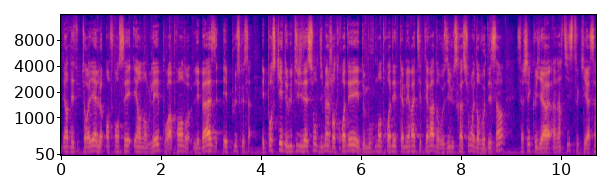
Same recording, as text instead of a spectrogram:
vers des tutoriels en français et en anglais pour apprendre les bases et plus que ça. Et pour ce qui est de l'utilisation d'images en 3D et de mouvements 3D de caméra, etc. dans vos illustrations et dans vos dessins, sachez qu'il y a un artiste qui est assez...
